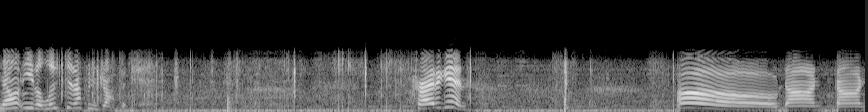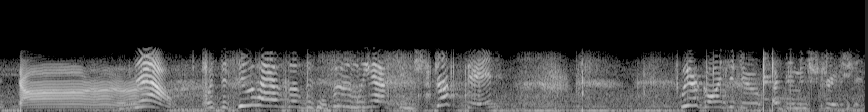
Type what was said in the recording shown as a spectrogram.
Now I want you to lift it up and drop it. Try it again. Oh, dun dun dun. Now, with the two halves of the spoon we have constructed, we are going to do a demonstration.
